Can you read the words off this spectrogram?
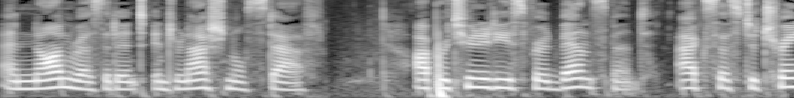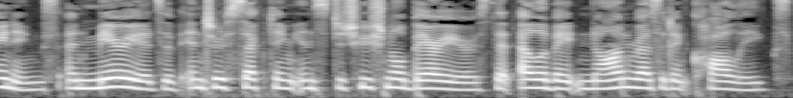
and non resident international staff, opportunities for advancement, access to trainings, and myriads of intersecting institutional barriers that elevate non resident colleagues,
